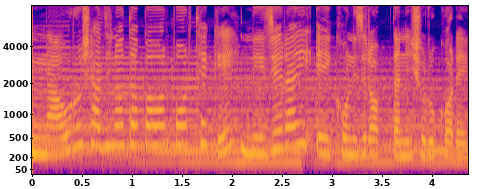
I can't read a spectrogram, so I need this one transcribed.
নাউরু স্বাধীনতা পাওয়ার পর থেকে নিজেরাই এই খনিজ রপ্তানি শুরু করে।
